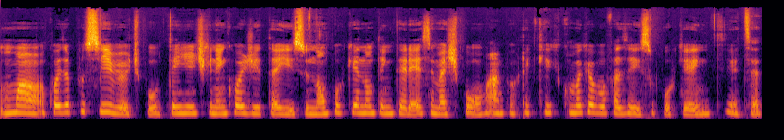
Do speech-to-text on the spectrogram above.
uma coisa possível. Tipo, tem gente que nem cogita isso, não porque não tem interesse, mas tipo, ah, por que, como é que eu vou fazer isso? Por quê? Etc.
